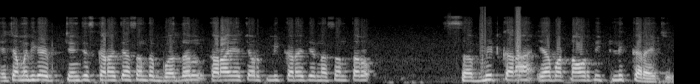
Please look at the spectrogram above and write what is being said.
याच्यामध्ये काही चेंजेस करायचे असेल तर बदल करा याच्यावर क्लिक करायचे. नसेल तर सबमिट करा या बटनावरती क्लिक करायचे.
